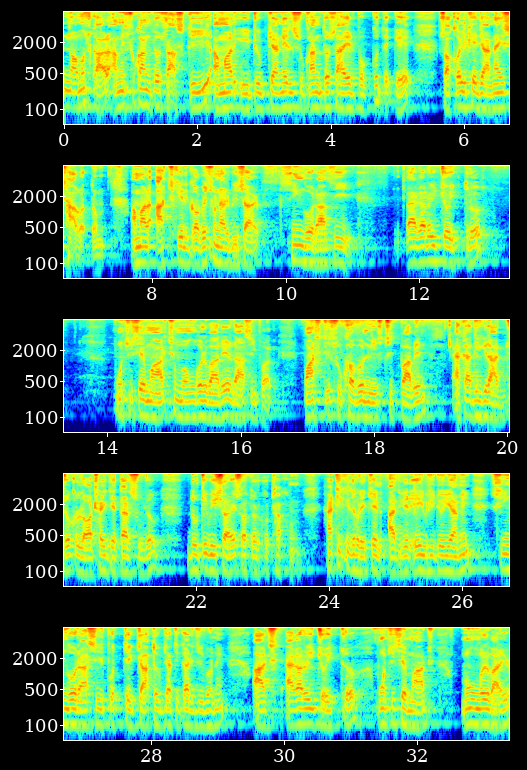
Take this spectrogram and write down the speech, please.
নমস্কার, আমি সুকান্ত শাস্ত্রী। আমার ইউটিউব চ্যানেল সুকান্ত সাহের পক্ষ থেকে সকলকে জানাই স্বাগতম। আমার আজকের গবেষণার বিষয়, সিংহ রাশি এগারোই চৈত্র, পঁচিশে মার্চ, মঙ্গলবারের রাশিফল। পাঁচটি সুখবর নিশ্চিত পাবেন। একাধিক রাজ্য লটারি জেতার সুযোগ, দুটি বিষয়ে সতর্ক থাকুন। হ্যাঁ ঠিকই ধরেছেন, আজকের এই ভিডিওই আমি সিংহ রাশির প্রত্যেক জাতক জাতিকার জীবনে। আজ এগারোই চৈত্র, পঁচিশে মার্চ, মঙ্গলবারের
